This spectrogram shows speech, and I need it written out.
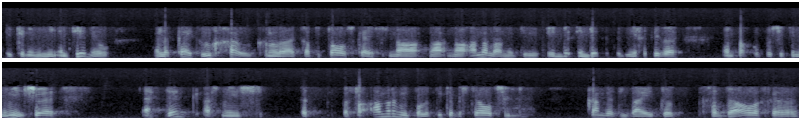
ekonomie. Inteendeel, hulle kyk hoe gou kan hulle kapitaal skuif na na na ander lande toe en en dit het 'n negatiewe impak op die ekonomie. So ek dink as mens 'n verandering in politieke bestel sien, kan dit lei tot geweldige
